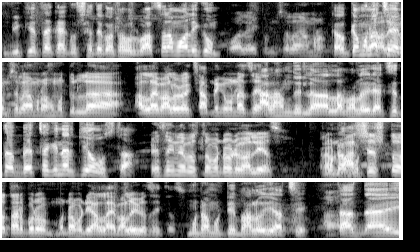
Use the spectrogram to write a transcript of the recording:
বিক্রেতা কাকুর সাথে কথা বলব। আসসালামু আলাইকুম। ওয়ালাইকুম সালাম। কাকু কেমন আছেন? সালাম রহমতুল্লাহ। আল্লাহ ভালো রাখছে। আপনি কেমন আছেন? আলহামদুলিল্লাহ আল্লাহ ভালোই রাখছে। তা বেচা কিনার কি অবস্থা? বেসিং অবস্থা মোটামুটি ভালোই আছে। শেষ তো তারপরে মোটামুটি আল্লাহ ভালোই বেচাইতেছে। মোটামুটি ভালোই আছে। তা এই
